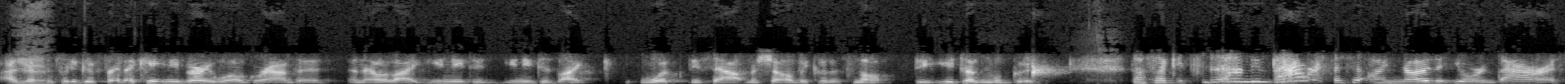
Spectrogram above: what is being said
I've Yeah. got some pretty good friends. They keep me very well grounded, and they were like, "You need to, you need to like work this out, Michelle, because it's not, it, it doesn't look good." And I was like, "It's I'm embarrassed." I said, "I know that you're embarrassed,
